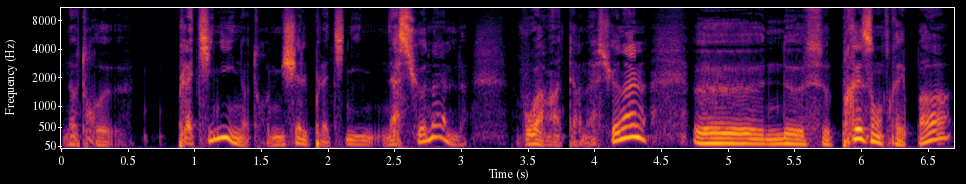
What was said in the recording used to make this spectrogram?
notre Platini, notre Michel Platini national, voire international, ne se présenterait pas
